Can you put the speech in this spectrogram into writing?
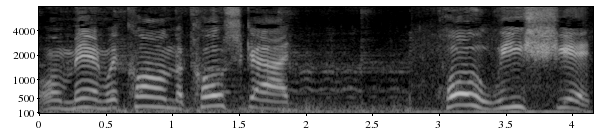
Oh man, we're calling the Coast Guard. Holy shit.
